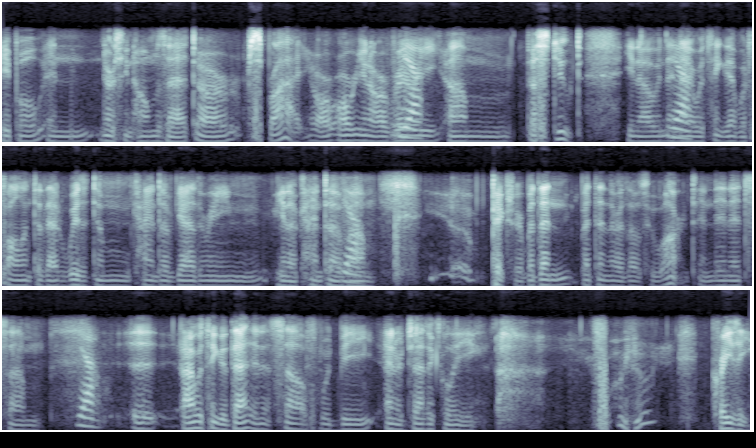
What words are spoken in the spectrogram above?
people in nursing homes that are spry or, or you know are very um astute you know and, and Yeah. i would think that would fall into that wisdom kind of gathering you know kind of Yeah. um picture but then but then there are those who aren't and and it's um yeah uh, I would think that that in itself would be energetically you know, crazy.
